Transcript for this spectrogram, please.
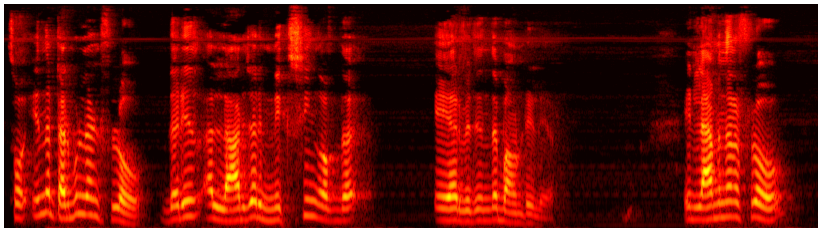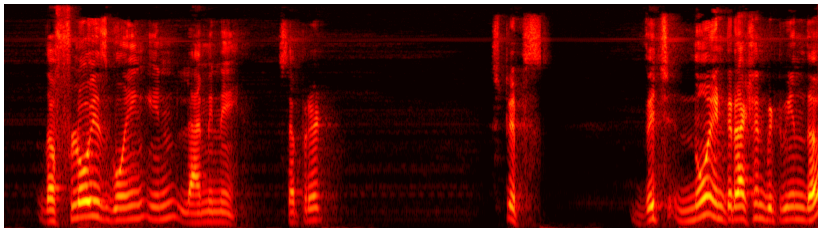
So in the turbulent flow there is a larger mixing of the air within the boundary layer. In laminar flow the flow is going in laminae separate strips which no interaction between the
